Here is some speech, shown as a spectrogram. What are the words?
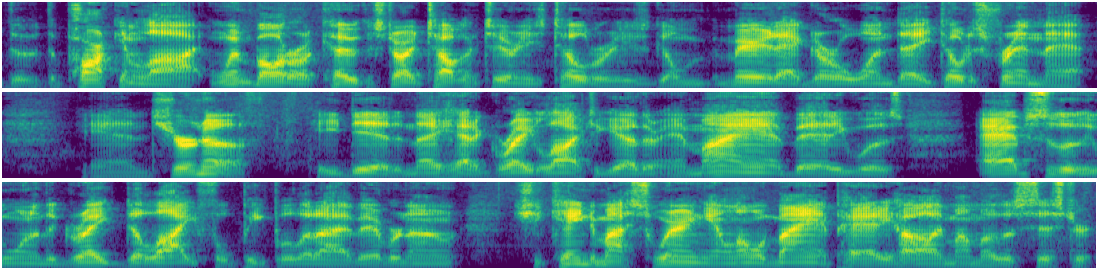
the, the parking lot, went and bought her a Coke and started talking to her. And he told her he was going to marry that girl one day. He told his friend that. And sure enough, he did. And they had a great life together. And my Aunt Betty was absolutely one of the great, delightful people that I've ever known. She came to my swearing in along with my Aunt Patty Holly, my mother's sister,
